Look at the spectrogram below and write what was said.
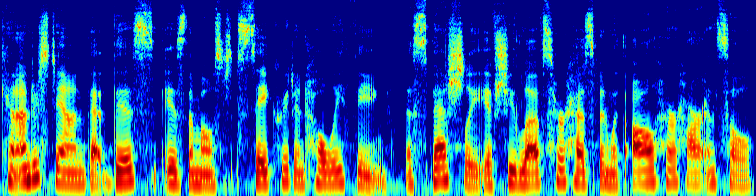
can understand that this is the most sacred and holy thing, especially if she loves her husband with all her heart and soul.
